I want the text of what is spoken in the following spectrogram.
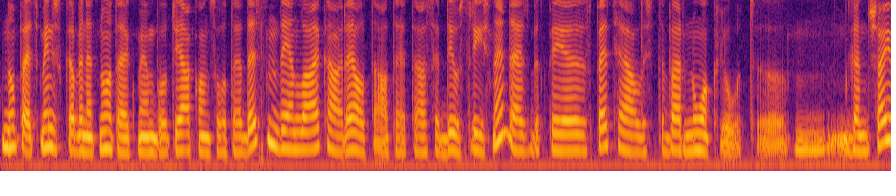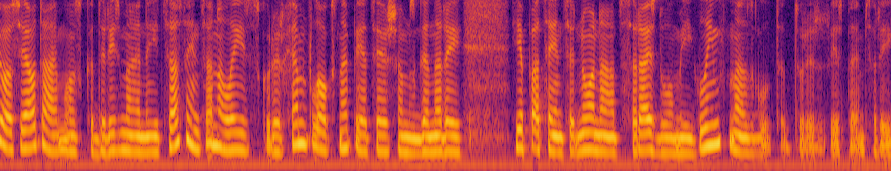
Nu, pēc ministra kabineta noteikumiem būtu jākonsultē desmit dienu laikā. Realtātē tās ir divas, trīs nedēļas, bet pie speciālista var nokļūt mm, gan šajos jautājumos, kad ir izmainīts asins analīzes, kur ir hematologs nepieciešams, gan arī, ja pacients ir nonācis ar aizdomīgu limfmezglu, tad tur ir iespējams arī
